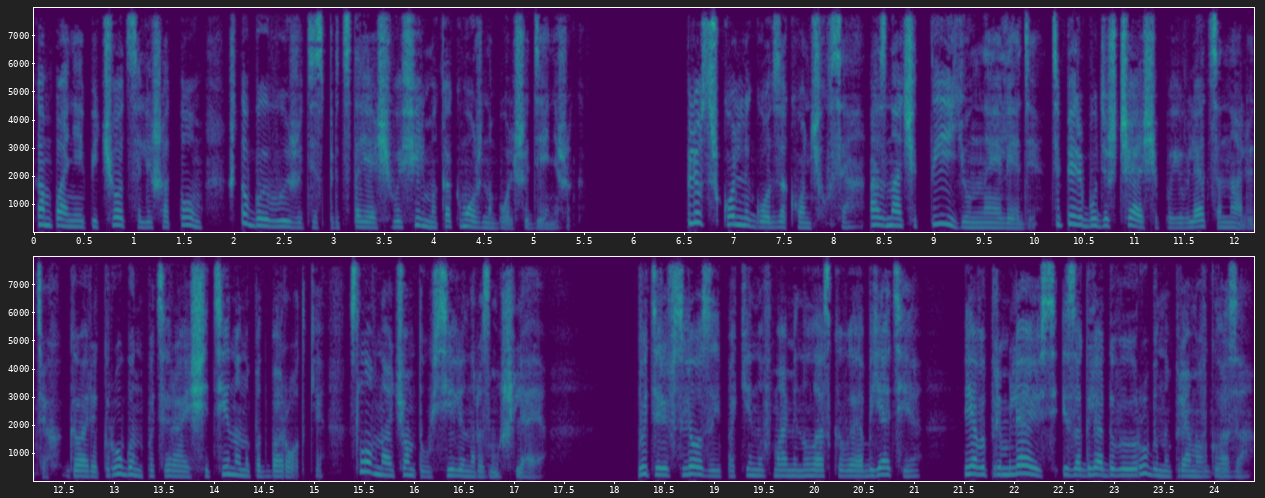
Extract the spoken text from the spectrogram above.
Компания печется лишь о том, чтобы выжать из предстоящего фильма как можно больше денежек. Плюс школьный год закончился, а значит, ты, юная леди, теперь будешь чаще появляться на людях, говорит Рубен, потирая щетину на подбородке, словно о чем то усиленно размышляя. Вытерев слезы и покинув мамины ласковые объятия, я выпрямляюсь и заглядываю Рубену прямо в глаза.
